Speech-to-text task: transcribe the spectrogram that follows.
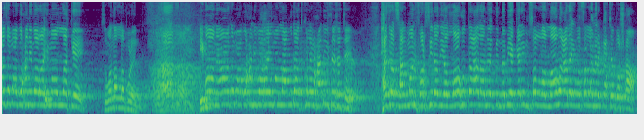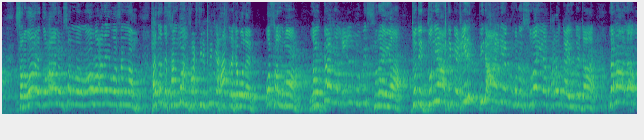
আজম আবু হানিফা রহিমাল্লাহকে সুবহানাল্লাহ পড়েন। ইমাম আজম আবু হানিফা রহিমাল্লাহ আবু দাউদ খুলেন হাদিস এসেছে। হযরত সালমান ফারসি রাদিয়াল্লাহু তাআলা আনহু একদিন নবী করিম সাল্লাল্লাহু আলাইহি ওয়াসাল্লামের কাছে বসা সরওয়ার দু আলম সাল্লাল্লাহু আলাইহি ওয়াসাল্লাম হযরত সালমান ফারসির পিঠে হাত রেখে বলেন, ও সালমান, লাউ বিসুরাইয়া যদি দুনিয়া থেকে ইলম বিদায় নিয়ে কখনো সুরাইয়া তারকায় উঠে যায় লানালাহু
